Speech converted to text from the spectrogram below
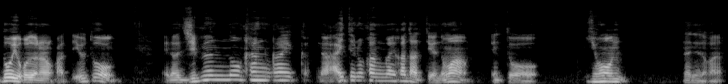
どういうことなのかっていうと、えっ、と、自分の考え、相手の考え方っていうのは、えっ、と、基本、なんていうのかな。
